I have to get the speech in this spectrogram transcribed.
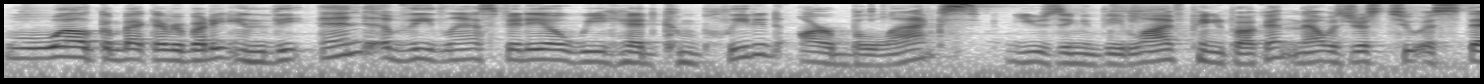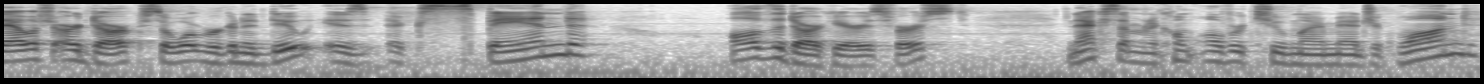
Welcome back everybody. In the end of the last video we had completed our blacks using the live paint bucket and that was just to establish our dark. So what we're going to do is expand all of the dark areas first. Next I'm going to come over to my magic wand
